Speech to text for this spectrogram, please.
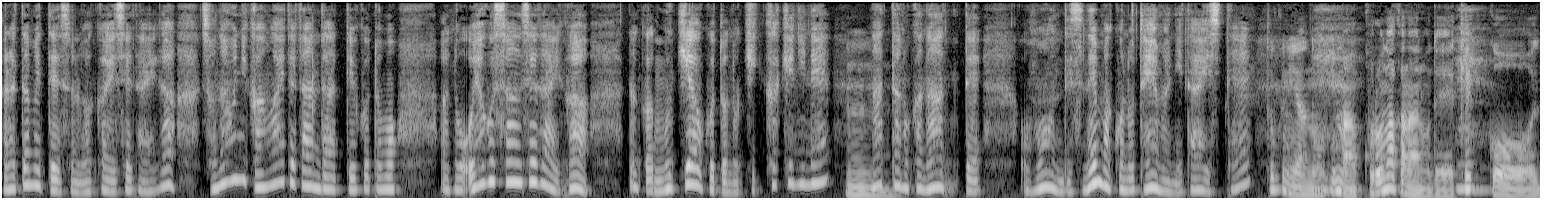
改めてその若い世代がそんな風に考えてたんだっていうこともあの親御さん世代がなんか向き合うことのきっかけにね、うん。なったのかなって思うんですね、まあ、このテーマに対して。特にあの、今コロナ禍なので、え結構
